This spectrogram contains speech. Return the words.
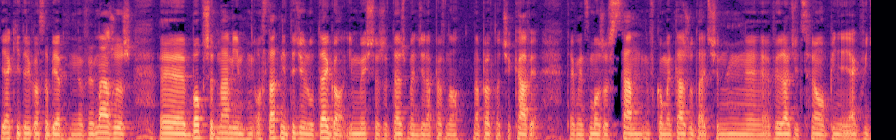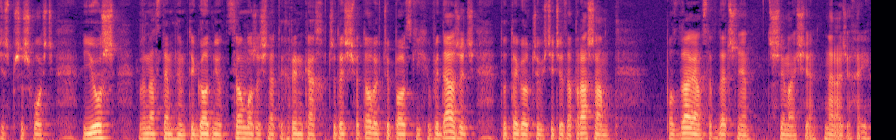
jaki tylko sobie wymarzysz, e, bo przed nami ostatni tydzień lutego i myślę, że też będzie na pewno, na pewno ciekawie. Tak więc możesz sam w komentarzu dać, mm, wyrazić swoją opinię, jak widzisz przyszłość już w następnym tygodniu, co może się na tych rynkach, czy też światowych, czy polskich wydarzyć. Do tego oczywiście Cię zapraszam. Pozdrawiam serdecznie, trzymaj się, na razie, hej.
